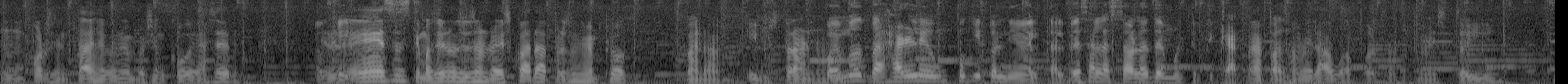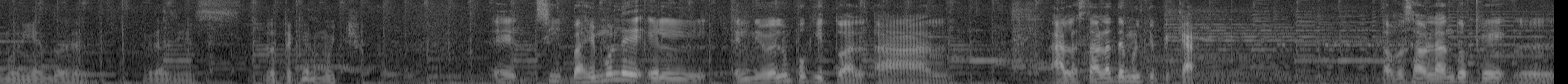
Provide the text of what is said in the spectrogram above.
un porcentaje de una inversión que voy a hacer? En- Ok. En esas estimaciones se usan raíz cuadrada, pero es un ejemplo para ilustrar, ¿no? Podemos bajarle un poquito el nivel, tal vez a las tablas de multiplicar. Ah, pásame el agua, por favor, porque me estoy muriendo de. Gracias. Lo te quiero mucho. Eh, sí, bajémosle el, el nivel un poquito al, al- a las tablas de multiplicar. Estamos hablando que eh,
